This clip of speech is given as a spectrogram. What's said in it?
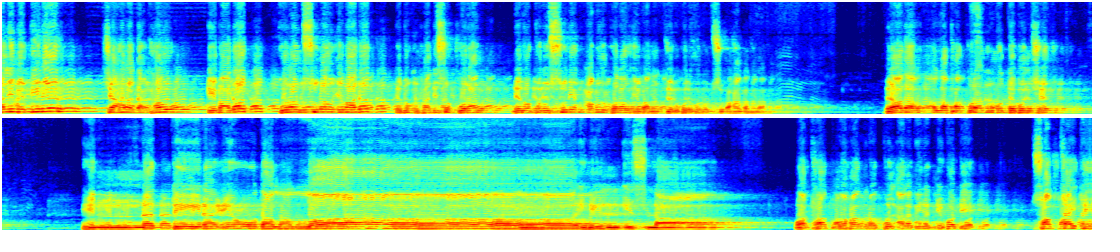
আলিমে দিনের চেহারা দেখাও ইবাদত কোরআন শোনাও ইবাদত এবং হাদিস ও কোরআন এর উপরে শুনে আমল করাও ইবাদত জোর করে বলুন সুবহানাল্লাহ বিরাদার আল্লাহ পাক কোরআনের মধ্যে বলছেন إن الدين عند الله الإسلام অর্থাৎ মহান রব্বুল আলমিনের নিকটে সবচাইতে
